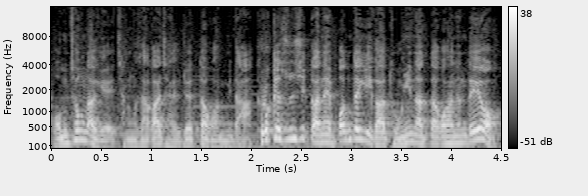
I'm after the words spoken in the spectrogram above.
엄청나게 장사가 잘 됐다고 합니다. 그렇게 순식간에 뻔데기가 동이 났다고 하는데요.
